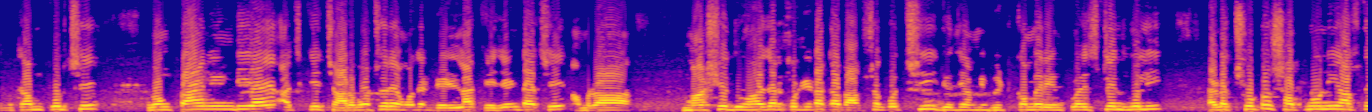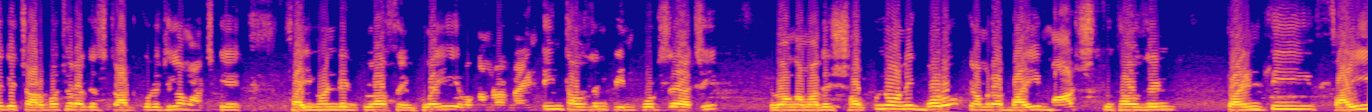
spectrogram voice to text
ইনকাম করছে এবং প্যান ইন্ডিয়ায় আজকে চার বছরে আমাদের দেড় লাখ এজেন্ট আছে। আমরা মাসে দু হাজার কোটি টাকা ব্যবসা করছি। যদি আমি বিটকমের এমপ্লয় স্ট্রেন্থ বলি, একটা ছোট স্বপ্ন নিয়ে আজ থেকে চার বছর আগে স্টার্ট করেছিলাম। আজকে ফাইভ হান্ড্রেড প্লাস এমপ্লয়ি এবং আমরা নাইনটিন থাউজেন্ড পিনকোডসে আছি। এবং আমাদের স্বপ্ন অনেক বড় আমরা by March two thousand twenty five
